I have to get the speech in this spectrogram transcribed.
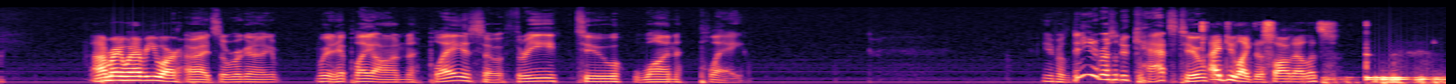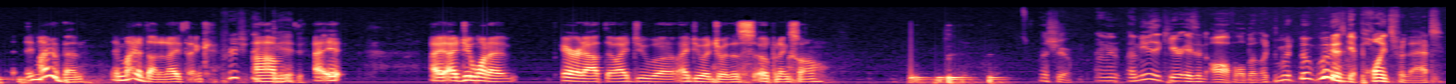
I'm ready whenever you are. All right, so we're gonna we're gonna hit play on play. So three, two, one, play. Universal. Didn't Universal do Cats too? I do like this song though. Let's. They might have been. It might have done it. I think. Pretty sure they Um, did. I, it, I I do want to air it out though. I do uh, I do enjoy this opening song. That's true. I mean, the music here isn't awful, but like the movie doesn't get points for that.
